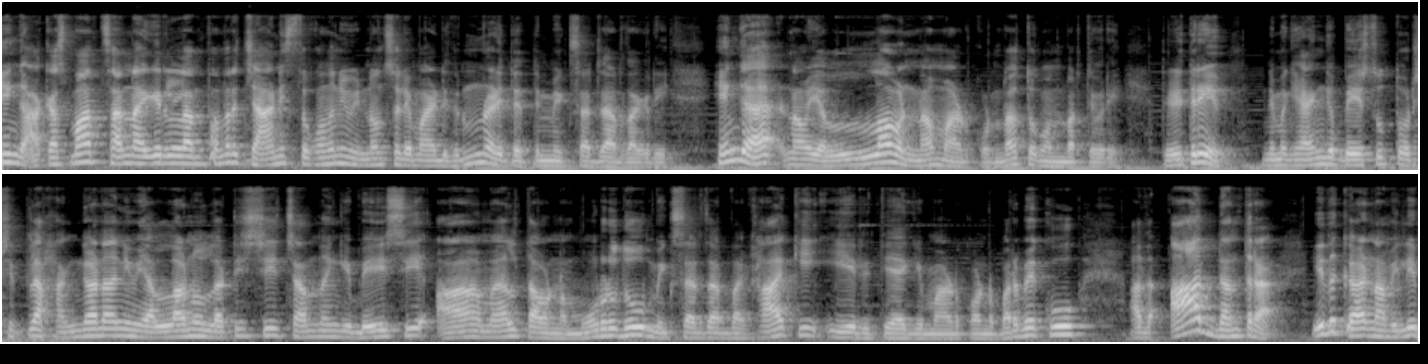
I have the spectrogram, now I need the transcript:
ಹಿಂಗೆ ಅಕಸ್ಮಾತ್ ಸಣ್ಣ ಆಗಿರಲಿಲ್ಲ ಅಂತಂದ್ರೆ ಚಾಣಿಸ್ ತೊಗೊಂಡು ನೀವು ಇನ್ನೊಂದ್ಸಲ ಮಾಡಿದ್ರು ನಡಿತೈತಿ ಮಿಕ್ಸರ್ ಜಾರ್ದಾಗ ರೀ ಹಿಂಗೆ ನಾವು ಎಲ್ಲವನ್ನ ಮಾಡ್ಕೊಂಡು ತೊಗೊಂಡು ಬರ್ತೀವಿ ರೀ ತಿಳಿತ್ರಿ, ನಿಮಗೆ ಹೆಂಗೆ ಬೇಯಿಸು ತೋರಿಸಿತ್ಲ, ಹಂಗನ ನೀವು ಎಲ್ಲನೂ ಲಟಿಸಿ ಚಂದಂಗೆ ಬೇಯಿಸಿ, ಆಮೇಲೆ ತವನ್ನ ಮುರಿದು ಮಿಕ್ಸರ್ ಜಾರ್ದಾಗ ಹಾಕಿ ಈ ರೀತಿಯಾಗಿ ಮಾಡ್ಕೊಂಡು ಬರಬೇಕು. ಅದು ಆದ ನಂತರ ಇದಕ್ಕೆ ನಾವಿಲ್ಲಿ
